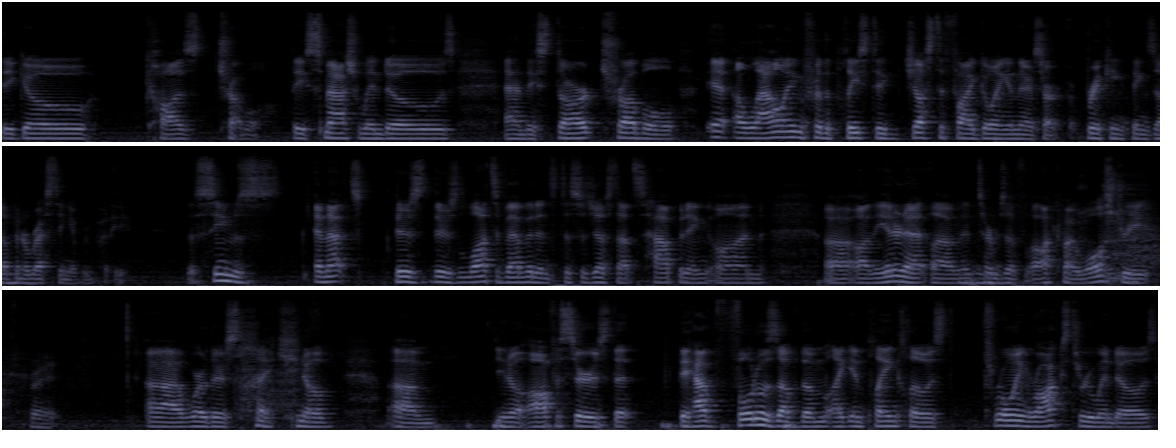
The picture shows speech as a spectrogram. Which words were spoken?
They go cause trouble. They smash windows and they start trouble, allowing for the police to justify going in there and start breaking things up and arresting everybody. This seems, and that's there's there's lots of evidence to suggest that's happening on uh, on the internet um, in terms of Occupy Wall Street Right. uh, where there's like you know um, you know officers that they have photos of them like in plain clothes throwing rocks through windows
